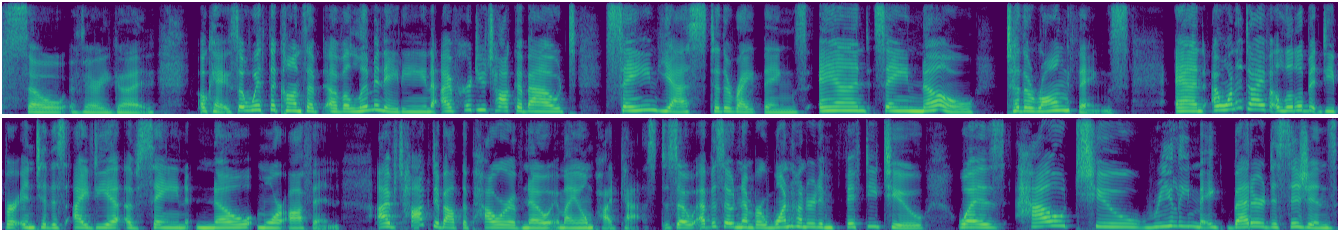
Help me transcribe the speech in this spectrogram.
so very good. Okay, so with the concept of eliminating, I've heard you talk about saying yes to the right things and saying no to the wrong things. And I want to dive a little bit deeper into this idea of saying no more often. I've talked about the power of no in my own podcast. So, episode number 152 was how to really make better decisions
